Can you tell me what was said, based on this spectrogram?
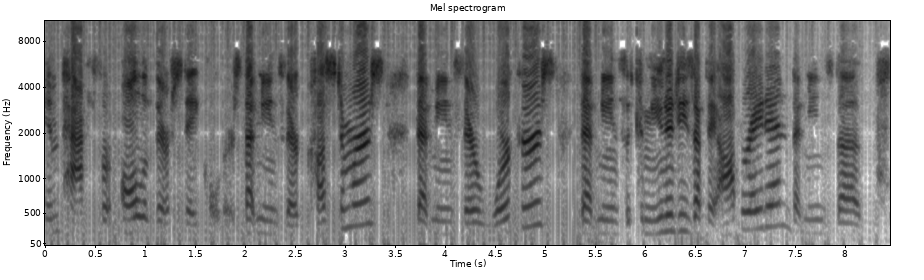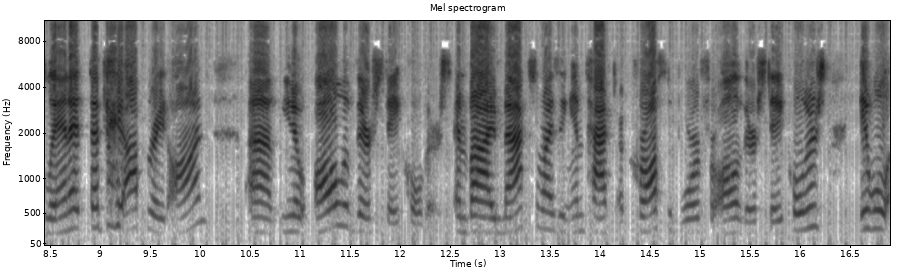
impact for all of their stakeholders. That means their customers, that means their workers, that means the communities that they operate in, that means the planet that they operate on um, you know, all of their stakeholders. And by maximizing impact across the board for all of their stakeholders, it will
